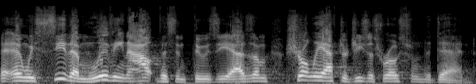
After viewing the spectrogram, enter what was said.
And we see them living out this enthusiasm shortly after Jesus rose from the dead.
